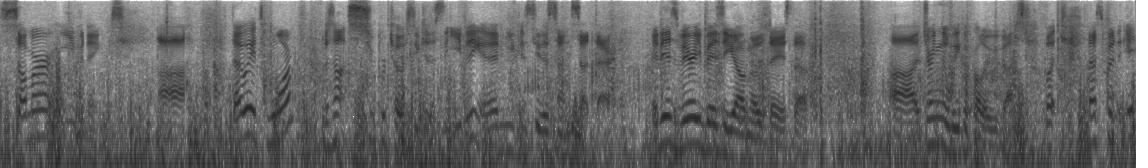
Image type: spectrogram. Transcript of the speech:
summer evenings. Uh, that way it's warm, but it's not super toasty because it's the evening and you can see the sunset there. It is very busy on those days though. Uh, during the week would probably be best. But that's been it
